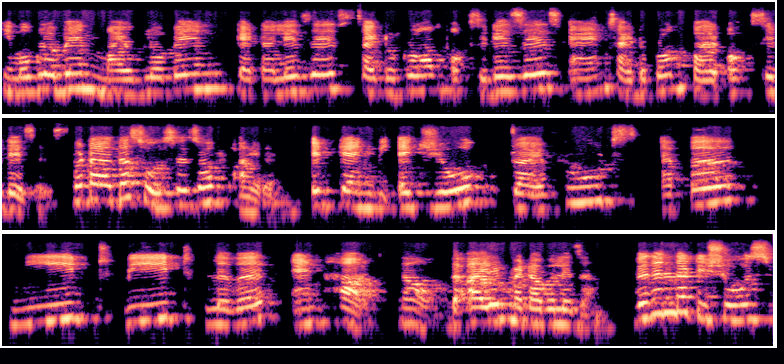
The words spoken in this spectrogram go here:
hemoglobin, myoglobin, catalases, cytochrome oxidases, and cytochrome peroxidases. What are the sources of iron? It can be egg yolk, dry fruits, apple, meat, wheat, liver, and heart. Now, the iron metabolism. Within the tissues,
